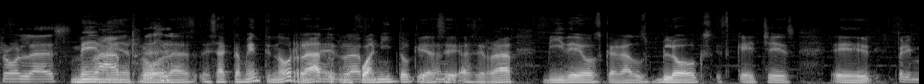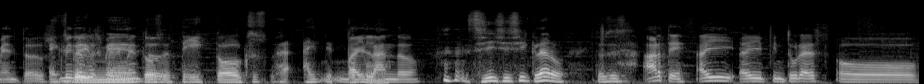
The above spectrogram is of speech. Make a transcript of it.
rolas, Memes, rap. rolas, exactamente, ¿no? Ay, como rap. Juanito que hace, hace rap, videos cagados, blogs, sketches, eh, experimentos, videos de experimentos, experimentos, TikToks, o sea, hay de todo. bailando. Sí, sí, sí, claro. Entonces, Arte, hay, hay pinturas o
